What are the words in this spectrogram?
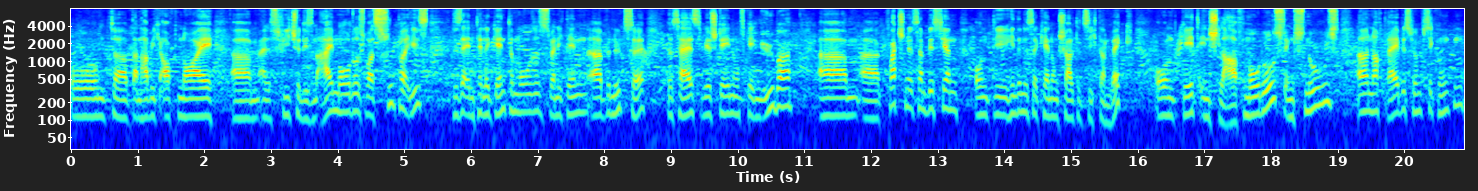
Und äh, dann habe ich auch neu ähm, als Feature diesen Eye-Modus, was super ist. Dieser intelligente Modus, wenn ich den äh, benutze. Das heißt, wir stehen uns gegenüber ähm, äh, quatschen es ein bisschen und die Hinderniserkennung schaltet sich dann weg und geht in Schlafmodus, im Snooze äh, nach drei bis fünf Sekunden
